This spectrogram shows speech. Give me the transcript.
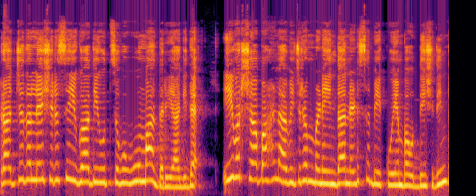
ರಾಜ್ಯದಲ್ಲೇ ಶಿರಸಿ ಯುಗಾದಿ ಉತ್ಸವವು ಮಾದರಿಯಾಗಿದೆ. ಈ ವರ್ಷ ಬಹಳ ವಿಜೃಂಭಣೆಯಿಂದ ನಡೆಸಬೇಕು ಎಂಬ ಉದ್ದೇಶದಿಂದ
